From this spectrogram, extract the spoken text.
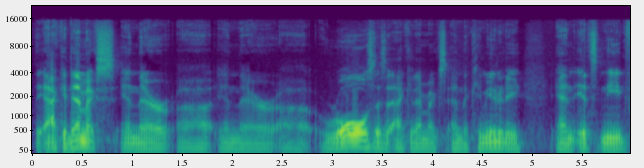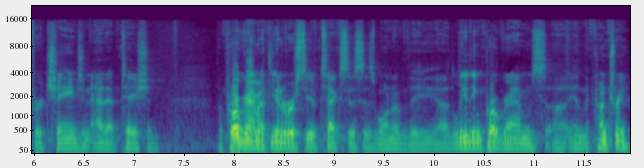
the academics in their, uh, in their uh, roles as academics and the community and its need for change and adaptation. The program at the University of Texas is one of the uh, leading programs uh, in the country.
